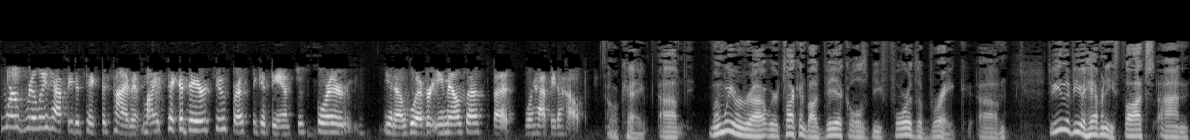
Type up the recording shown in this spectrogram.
we're really happy to take the time. It might take a day or two for us to get the answers for you know whoever emails us but we're happy to help. Okay. Um, when we were uh, we were talking about vehicles before the break, um, do either of you have any thoughts on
